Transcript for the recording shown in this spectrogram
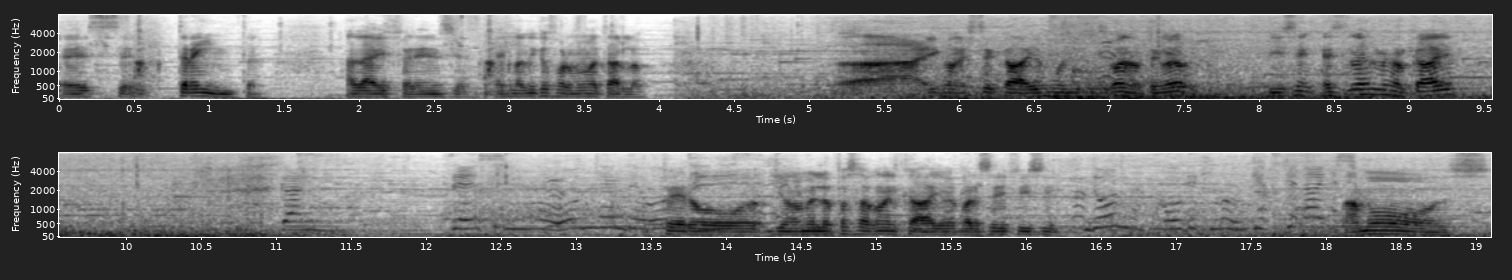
es 30 eh, a la diferencia. Es la única forma de matarlo. Ay, con este caballo es muy difícil. Bueno, tengo... Dicen, este no es el mejor caballo. Pero yo no me lo he pasado con el caballo, me parece difícil. Vamos.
